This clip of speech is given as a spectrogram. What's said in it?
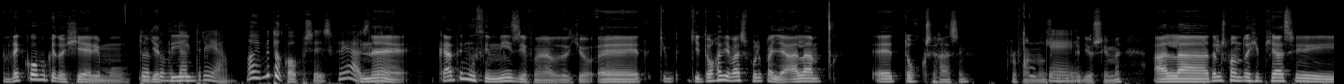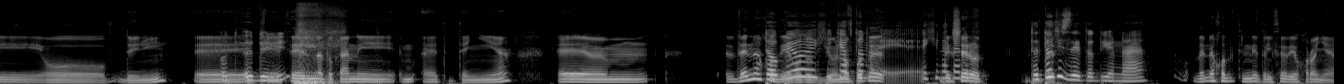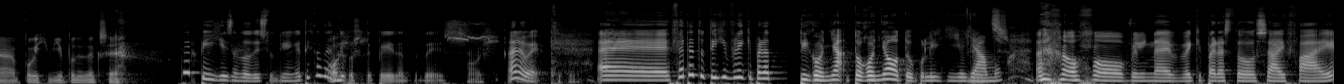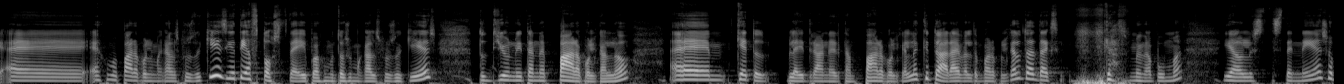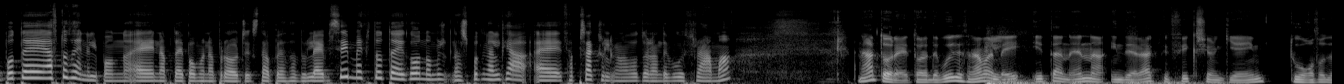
δεν κόβω και το χέρι μου. το 73. γιατί, Όχι, μην το κόψεις. Χρειάζεται. ναι, κάτι μου θυμίζει εμένα το τέτοιο. Ε, και, και το είχα διαβάσει πολύ παλιά, αλλά ε, το έχω ξεχάσει. Προφανώς, Οκ. γιατί τέτοιος είμαι. Αλλά τέλος πάντων το έχει πιάσει ο Ντενί. Ε, Ο- ο και Denis. θέλει να το κάνει ε, τε- ταινία. Ε, μ, δεν έχω Το δει οποίο εγώ το έχει Dune, και αυτό. οπότε ε, Έχει να δεν κάνει... ξέρω. Δεν το πες. έχεις δει το Dune, ε; Δεν έχω δει την ίδια τελευταία δύο χρόνια που έχει βγει, οπότε δεν ξέρω. Δεν πήγες να το δεις το Dune, γιατί είχα την Όχι. εντύπωση ότι πήγες να το δεις. Όχι. Anyway, ε, φαίνεται ότι έχει βρει εκεί πέρα τη γωνιά, το γονιό του που λέγει και η γιαγιά μου, Έτσι. ο Villeneuve εκεί πέρα στο sci-fi. Ε, έχουμε πάρα πολύ μεγάλες προσδοκίες, γιατί αυτός φταίει που έχουμε τόσο μεγάλες προσδοκίες. Το Dune ήταν πάρα πολύ καλό ε, και το Blade Runner ήταν πάρα πολύ καλό και το Arrival ήταν πάρα πολύ καλό. Τώρα εντάξει, κάτσουμε να πούμε για όλες τις ταινίες. Οπότε αυτό θα είναι λοιπόν ένα από τα επόμενα projects τα οποία θα δουλέψει. Μέχρι τότε εγώ νομίζω, να σας πω την αλήθεια, ε, θα ψάξω λίγο να δω το ραντεβού with Rama. Να το ρε, το ραντεβού του Θενάμα λέει ήταν ένα interactive fiction game του 84.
